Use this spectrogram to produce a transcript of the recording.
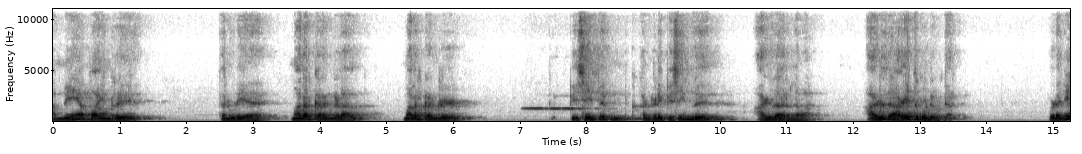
அம்மே அப்பா என்று தன்னுடைய மலர்கரங்களால் மலர் கண்கள் பிசைந்து கண்களை பிசைந்து அழுதார் இருந்தவன் அழுது அழைத்து கொண்டு விட்டார். உடனே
